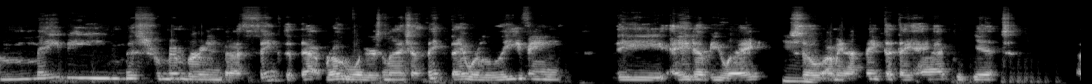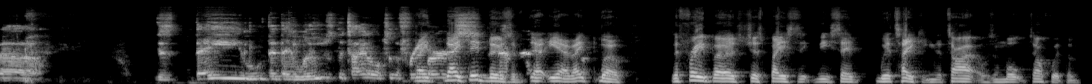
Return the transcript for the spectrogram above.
I'm maybe misremembering, but I think that that Road Warriors match, I think they were leaving the AWA. Mm. So, I mean, I think that they had to get. Uh, is they did they lose the title to the they, Freebirds? they did lose. A, yeah, yeah, they well, the Freebirds just basically said we're taking the titles and walked off with them.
